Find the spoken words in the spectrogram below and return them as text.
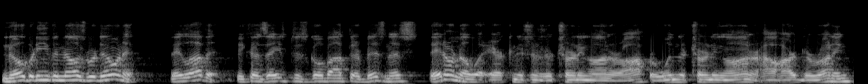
nobody even knows we're doing it. They love it because they just go about their business. They don't know what air conditioners are turning on or off or when they're turning on or how hard they're running.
